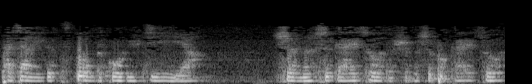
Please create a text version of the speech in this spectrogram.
它像一个自动的过滤机一样，什么是该做的，什么是不该做的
